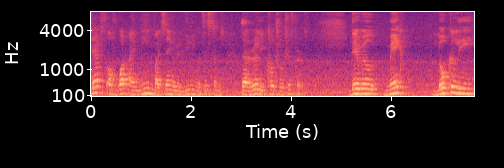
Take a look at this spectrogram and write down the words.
depth of what I mean by saying we're dealing with systems that are really cultural shifters. They will make locally,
